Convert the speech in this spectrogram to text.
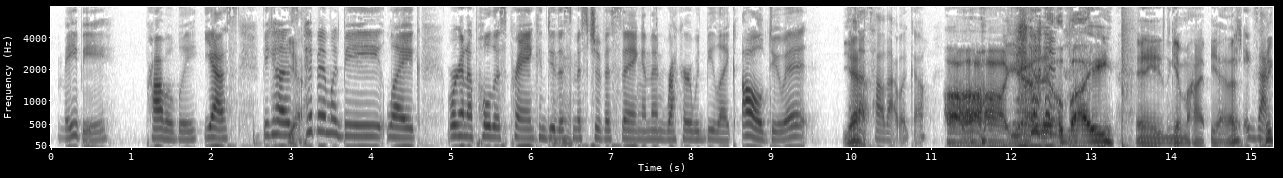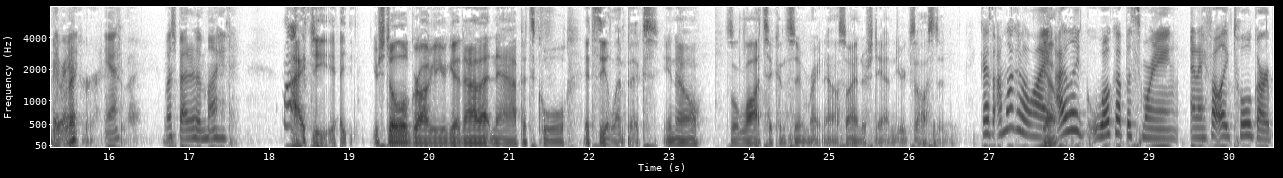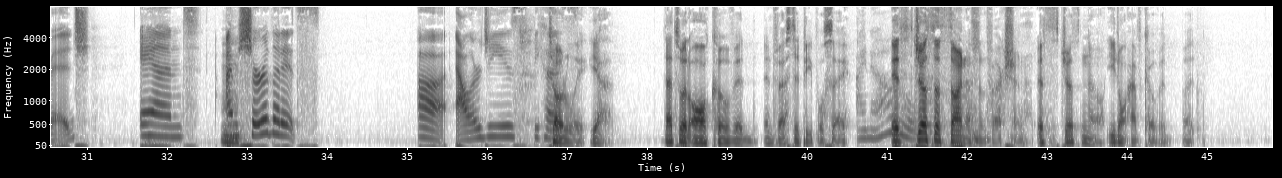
Maybe. Probably. Yes. Because Yeah. Pippin would be like, we're going to pull this prank and do this Mm-hmm. mischievous thing. And then Wrecker would be like, I'll do it. And Yeah. that's how that would go. Oh yeah, little buddy. And he'd give him a hype. Yeah, that's Exactly pretty good right. Wrecker. Yeah. actually. Much better than mine. Well, I see. You're still a little groggy. You're getting out of that nap. It's cool. It's the Olympics. You know, there's a lot to consume right now, so I understand you're exhausted. Guys, I'm not gonna lie. Yeah. I like woke up this morning and I felt like total garbage, and Hmm. I'm sure that it's uh, allergies because Totally. Yeah. That's what all COVID infested people say. I know It's just a sinus infection. It's just no, you don't have COVID, but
